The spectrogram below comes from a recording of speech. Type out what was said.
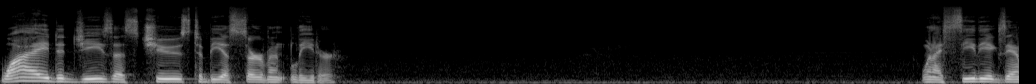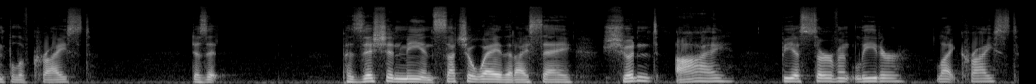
why did Jesus choose to be a servant leader? When I see the example of Christ, does it position me in such a way that I say, shouldn't I be a servant leader like Christ?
